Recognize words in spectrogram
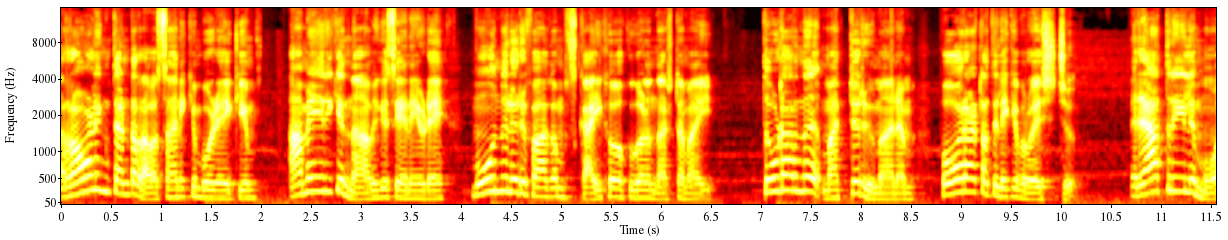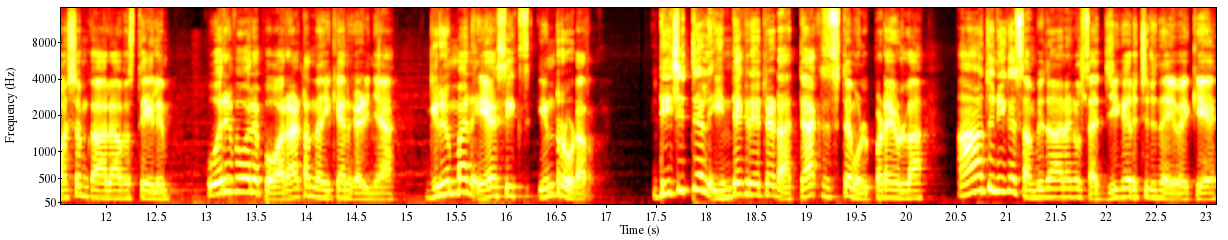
റോളിംഗ് തണ്ടർ അവസാനിക്കുമ്പോഴേക്കും അമേരിക്കൻ നാവികസേനയുടെ മൂന്നിലൊരു ഭാഗം സ്കൈ ഹോക്കുകളും നഷ്ടമായി. തുടർന്ന് മറ്റൊരു വിമാനം പോരാട്ടത്തിലേക്ക് പ്രവേശിച്ചു. രാത്രിയിലും മോശം കാലാവസ്ഥയിലും ഒരുപോലെ പോരാട്ടം നയിക്കാൻ കഴിഞ്ഞ Grumman A six intruder. Digital integrated attack system ഉൾപ്പെടെയുള്ള ആധുനിക സംവിധാനങ്ങൾ സജ്ജീകരിച്ചിരുന്ന ഇവയ്ക്ക്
